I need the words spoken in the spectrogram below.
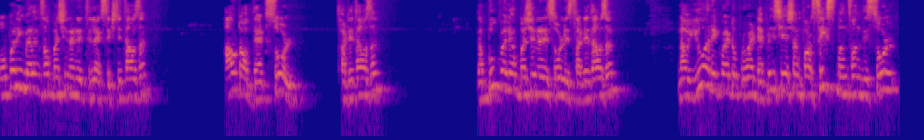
Opening balance of machinery 3 lakh 60,000. Out of that sold 30,000. The book value of machinery sold is 30,000. Now you are required to provide depreciation for 6 months on the sold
